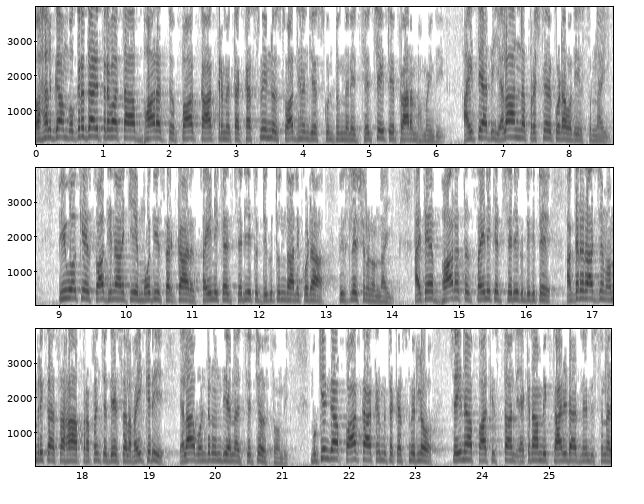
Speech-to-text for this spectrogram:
పహల్గాం ఉగ్రదాడి తర్వాత భారత్ పాక్ ఆక్రమిత కశ్మీర్ను స్వాధీనం చేసుకుంటుందనే చర్చ అయితే ప్రారంభమైంది. అయితే అది ఎలా అన్న ప్రశ్నలు కూడా ఉదయిస్తున్నాయి. పీఓకే స్వాధీనానికి మోదీ సర్కార్ సైనిక చర్యకు దిగుతుందా అని కూడా విశ్లేషణలున్నాయి అయితే భారత్ సైనిక చర్యకు దిగితే అగ్రరాజ్యం అమెరికా సహా ప్రపంచ దేశాల వైఖరి ఎలా ఉండనుంది అన్న చర్చ వస్తోంది. ముఖ్యంగా పాక్ ఆక్రమిత కశ్మీర్లో చైనా పాకిస్తాన్ ఎకనామిక్ కారిడార్ నిర్మిస్తున్న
